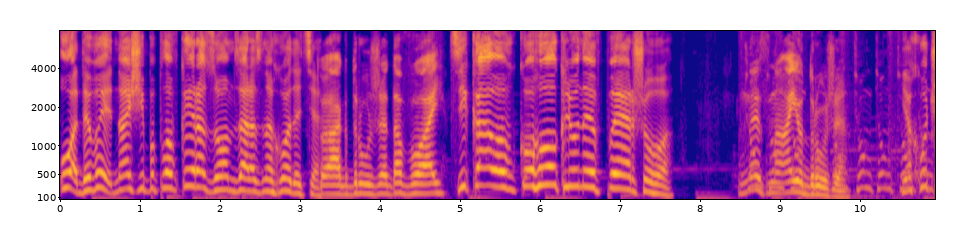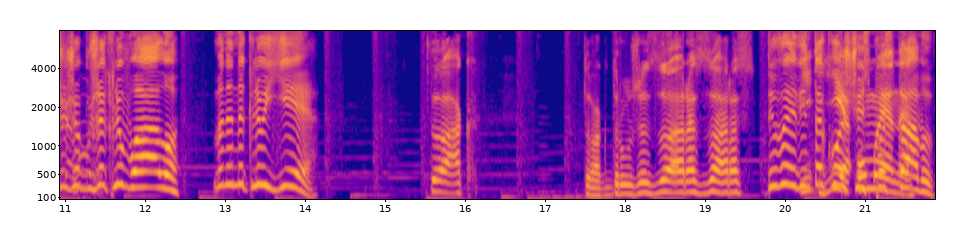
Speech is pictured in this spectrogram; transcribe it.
О, диви, наші поплавки разом зараз знаходяться. Так, друже, давай. Цікаво, в кого клюне в першого. Не знаю, друже. Я хочу, щоб вже клювало. Мене не клює. Так. Так, друже, зараз, зараз. Диви, він Є- також є щось у мене. поставив.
